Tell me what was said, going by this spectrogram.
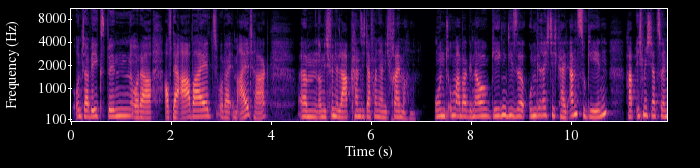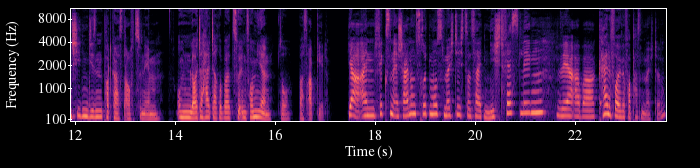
unterwegs bin oder auf der Arbeit oder im Alltag. Ähm, und ich finde, Lab kann sich davon ja nicht freimachen. Und um aber genau gegen diese Ungerechtigkeit anzugehen, habe ich mich dazu entschieden, diesen Podcast aufzunehmen, um Leute halt darüber zu informieren, so was abgeht. Ja, einen fixen Erscheinungsrhythmus möchte ich zurzeit nicht festlegen. Wer aber keine Folge verpassen möchte,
